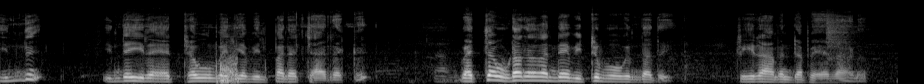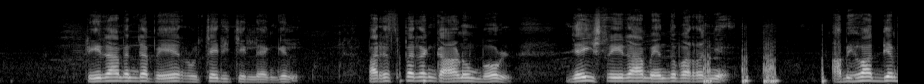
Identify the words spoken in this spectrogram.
ഇന്ന് ഇന്ത്യയിലെ ഏറ്റവും വലിയ വിൽപ്പന ചരക്ക് വെച്ച ഉടനെ തന്നെ വിറ്റുപോകുന്നത് ശ്രീരാമന്റെ പേരാണ്. ശ്രീരാമന്റെ പേര് ഉച്ചരിച്ചില്ലെങ്കിൽ പരസ്പരം കാണുമ്പോൾ ജയ് ശ്രീറാം എന്ന് പറഞ്ഞ് അഭിവാദ്യം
